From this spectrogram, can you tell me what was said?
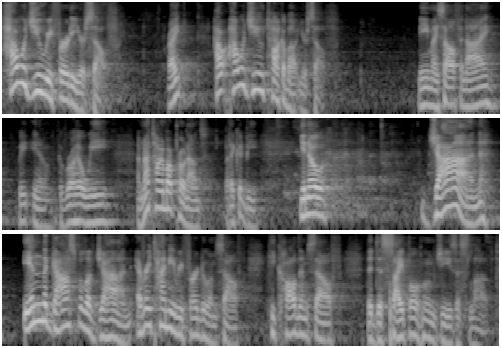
How would you refer to yourself? Right? How, how would you talk about yourself? Me, myself, and I? we, you know, the royal we. I'm not talking about pronouns, but I could be. You know, John, in the Gospel of John, every time he referred to himself, he called himself the disciple whom Jesus loved.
